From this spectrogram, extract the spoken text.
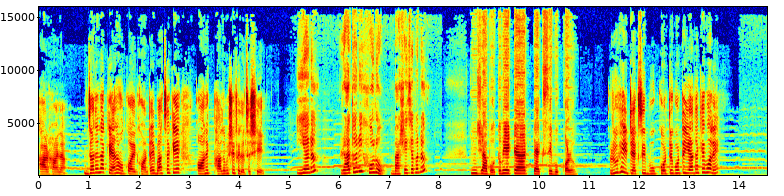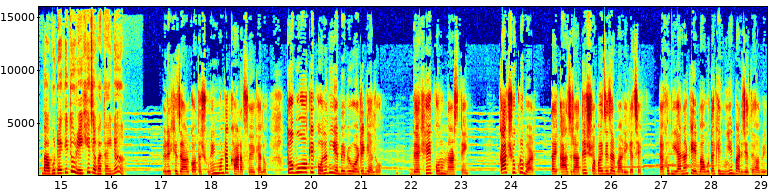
আর হয় না। জানে না কেন কয়েক ঘন্টায় বাচ্চাকে অনেক ভালোবেসে ফেলেছে সে। ইয়ানা রাত অনেক হলো। বাসায় যাবে না? যাব। তুমি একটা ট্যাক্সি বুক করো। রুহি ট্যাক্সি বুক করতে করতে ইয়ানাকে বলে বাবুটাকে তো রেখে যাবা তাই না? রেখে যাওয়ার কথা শুনেই মনটা খারাপ হয়ে গেল। তবুও ওকে কোলে নিয়ে বেবি ওয়ার্ডে গেল। দেখে কোনো নার্স নেই। কাল শুক্রবার তাই আজ রাতে সবাই যে যার বাড়ি গেছে। এখন ইয়ানাকে বাবুটাকে নিয়ে বাড়ি যেতে হবে।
